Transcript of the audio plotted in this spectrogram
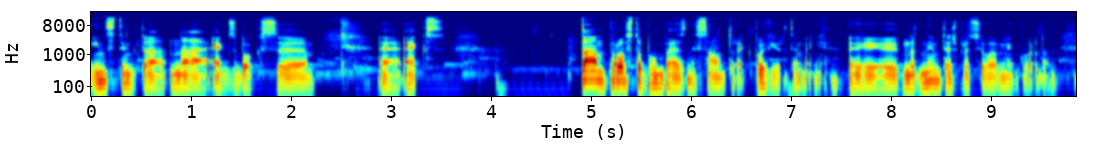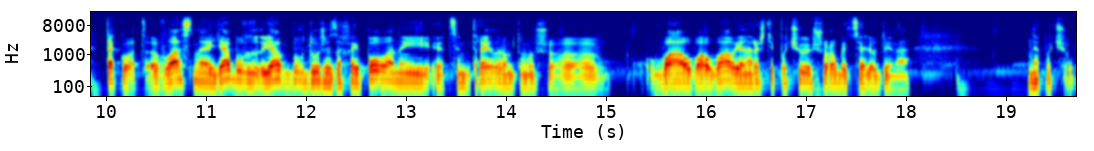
Instinct на Xbox X. Там просто бомбезний саундтрек, повірте мені. І Над ним теж працював Мік Гордон. Так от, власне, я був я був дуже захайпований цим трейлером, тому що вау, вау, вау, я нарешті почую, що робить ця людина. Не почув.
